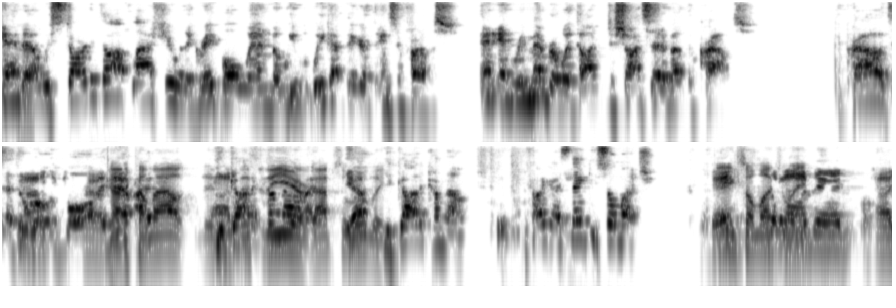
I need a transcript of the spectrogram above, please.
And uh, we started off last year with a great bowl win, but we we got bigger things in front of us. And and remember what Don Deshaun said about the crowds. The crowds at the Gotta Rose get Bowl. Gotta I- come out. This, You this gotta is the come year. out. Absolutely. Yeah, you got to come out. All right, guys. Thank you so much. You Thanks so much, on, man. Uh,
